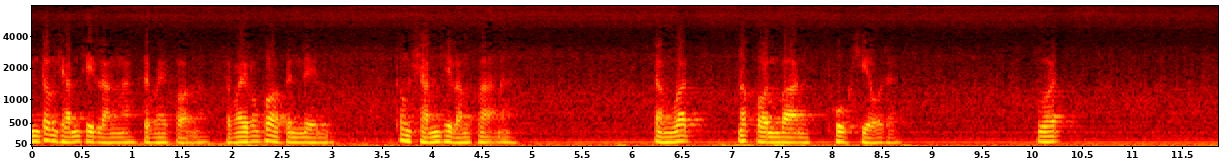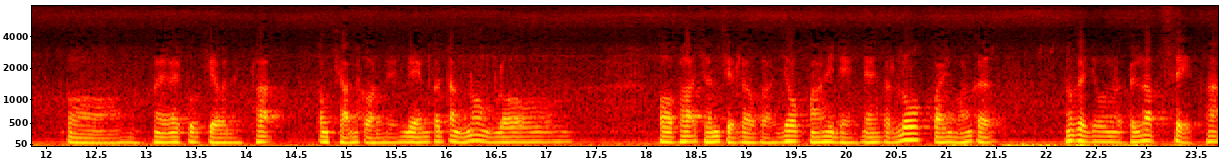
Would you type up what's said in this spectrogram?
นต้องฉันทีหลังนะสมัยก่อนนะสมัยหลวงพ่อเป็นเนนต้องฉันทีหลังพระนะจังวัดนครบาลภูเขียวนะวัดอ๋อในในภูเขียวเนี่ยพระต้องฉันก่อนเลยเนนก็ตั้งน่องรอพอพระฉันเสร็จเราก็ยกมาให้เนนเนนก็โลกไปเหมือนกับมันก็โยนไปรับเศษพระ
